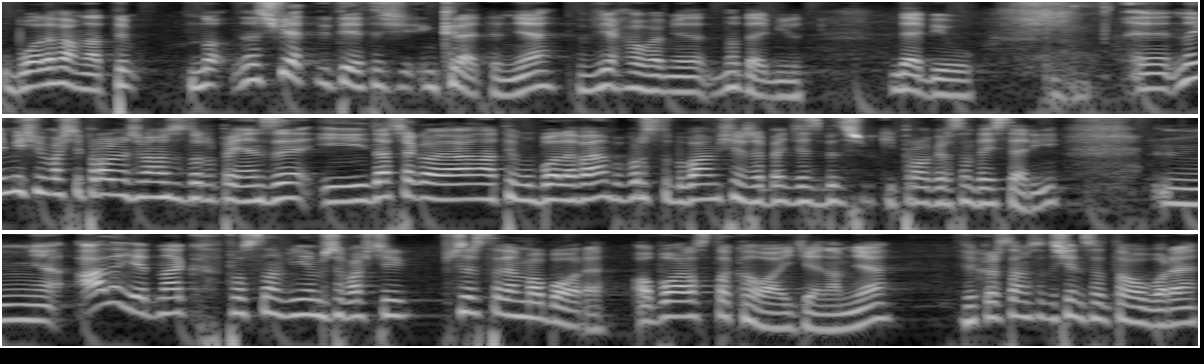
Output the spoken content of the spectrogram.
ubolewam nad tym. No, no świetny ty jesteś kretyn, nie? Wjechał we mnie, no debil. Debil. Y, No i mieliśmy właśnie problem, że mamy za dużo pieniędzy i dlaczego ja na tym ubolewałem? Po prostu bałem się, że będzie zbyt szybki progres na tej serii. Mm, Ale jednak postanowiłem, że właśnie przedstawiam oborę. Obora 100 koła idzie nam, nie? Wykorzystałem 100 tysięcy na tą oborę,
